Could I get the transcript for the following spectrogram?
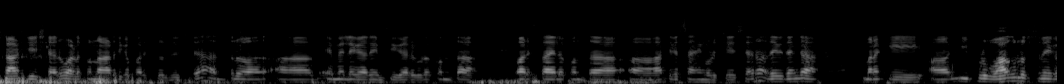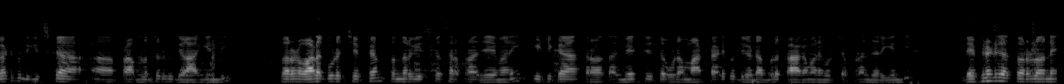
స్టార్ట్ చేశారు. వాళ్ళకున్న ఆర్థిక పరిస్థితుల దృష్ట్యా అందులో ఎమ్మెల్యే గారు ఎంపీ గారు కూడా కొంత వారి స్థాయిలో కొంత ఆర్థిక సహాయం కూడా చేశారు. అదేవిధంగా మనకి ఇప్పుడు వాగులు వస్తున్నాయి కాబట్టి కొద్దిగా ఇసుక ప్రాబ్లంతో కొద్దిగా ఆగింది. త్వరలో వాళ్ళకు కూడా చెప్పాం. తొందరగా ఇసుక సరఫరా చేయమని ఇటుక తర్వాత మేస్త్రితో కూడా మాట్లాడి కొద్దిగా డబ్బులు కాగమని కూడా చెప్పడం జరిగింది. డెఫినెట్గా త్వరలోనే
